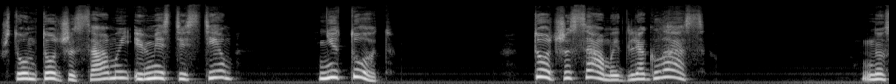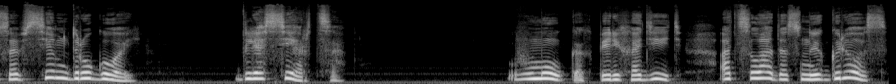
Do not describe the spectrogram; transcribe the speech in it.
что он тот же самый и вместе с тем не тот тот же самый для глаз, но совсем другой для сердца. В муках переходить от сладостных грез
